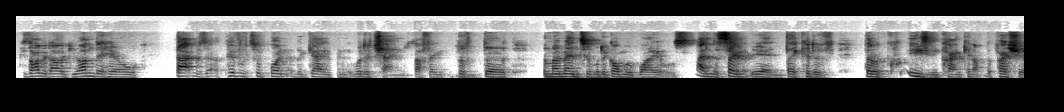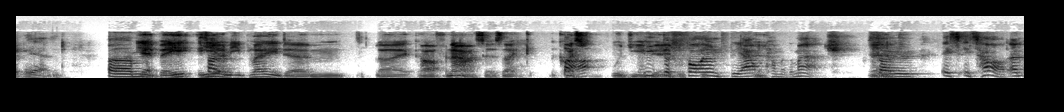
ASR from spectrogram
Because I would argue Underhill, that was at a pivotal point of the game and it would have changed. I think the, the, the momentum would have gone with Wales. And the same at the end. They could have, they were easily cranking up the pressure at the end. Um, yeah, but he, he So- only played um, like half an hour, so it's like the question: Would you he be able defined to? the outcome of the match. Yeah. So it's it's hard, and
